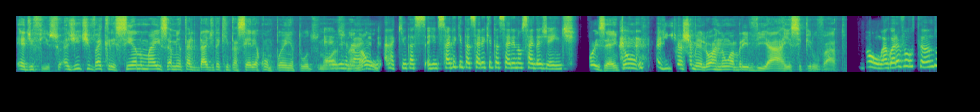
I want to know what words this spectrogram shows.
é difícil. A gente vai crescendo, mas a mentalidade da quinta série acompanha todos nós, é verdade. não é não? A, quinta, a gente sai da quinta série, a quinta série não sai da gente. Pois é, então a gente acha melhor não abreviar esse piruvato. Bom, agora voltando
